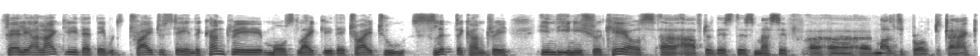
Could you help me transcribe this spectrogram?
fairly unlikely that they would try to stay in the country. Most likely, they try to slip the country in the initial chaos uh, after this this massive uh, uh, multi-pronged attack.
